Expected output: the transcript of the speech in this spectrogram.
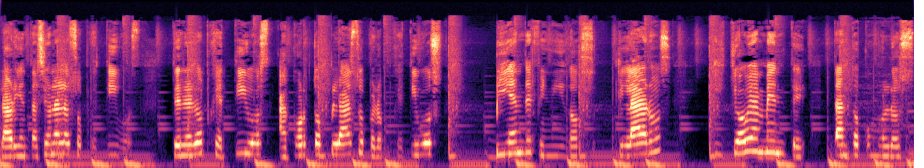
La orientación a los objetivos, tener objetivos a corto plazo, pero objetivos bien definidos, claros y que obviamente tanto como los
